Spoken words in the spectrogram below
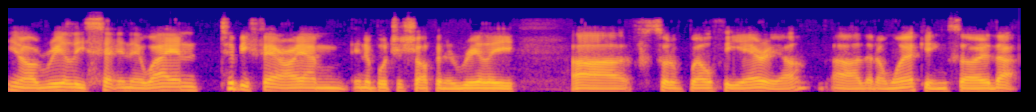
you know, are really set in their way. And to be fair, I am in a butcher shop in a really uh, sort of wealthy area uh, that I'm working. So that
